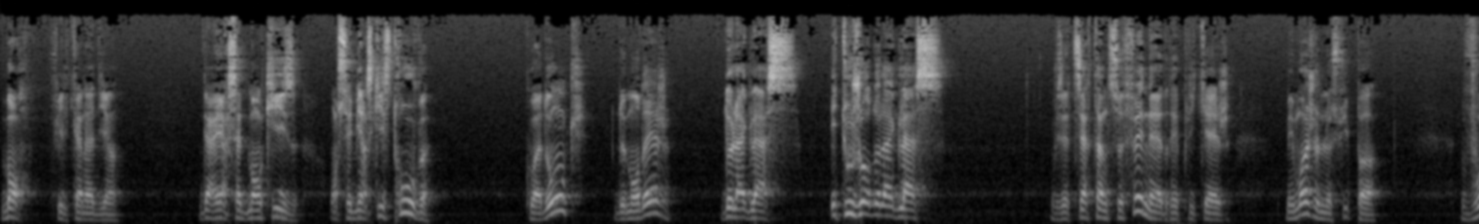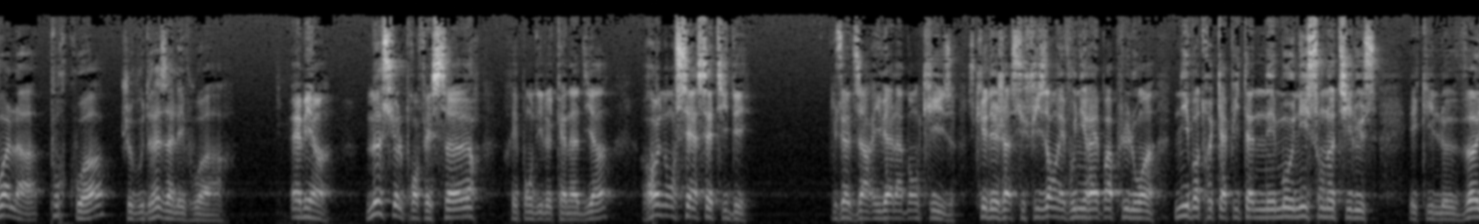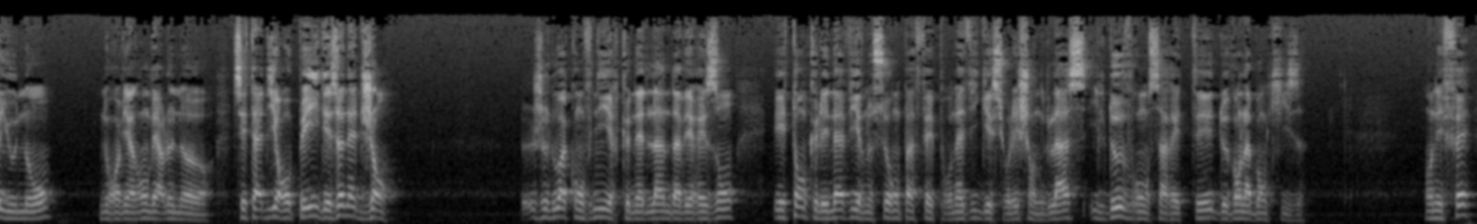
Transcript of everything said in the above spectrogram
Bon, fit le Canadien. Derrière cette banquise, on sait bien ce qui se trouve. Quoi donc demandai-je? De la glace. Et toujours de la glace. Vous êtes certain de ce fait, Ned, répliquai-je. Mais moi je ne le suis pas. Voilà pourquoi je voudrais aller voir. Eh bien, monsieur le professeur, répondit le Canadien, renoncez à cette idée. Vous êtes arrivé à la banquise, ce qui est déjà suffisant, et vous n'irez pas plus loin, ni votre capitaine Nemo, ni son Nautilus, et qu'il le veuille ou non, nous reviendrons vers le nord, c'est-à-dire au pays des honnêtes gens. Je dois convenir que Ned Land avait raison, et tant que les navires ne seront pas faits pour naviguer sur les champs de glace, ils devront s'arrêter devant la banquise. En effet,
